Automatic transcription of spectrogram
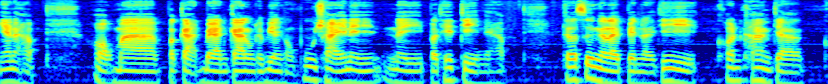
เงี้ยนะครับ ออกมาประกาศแบนการลงทะเบียนของผู้ใช้ในในประเทศจีนนะครับ ก็ซึ่งอะไรเป็นอะไรที่ค่อนข้างจะโก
